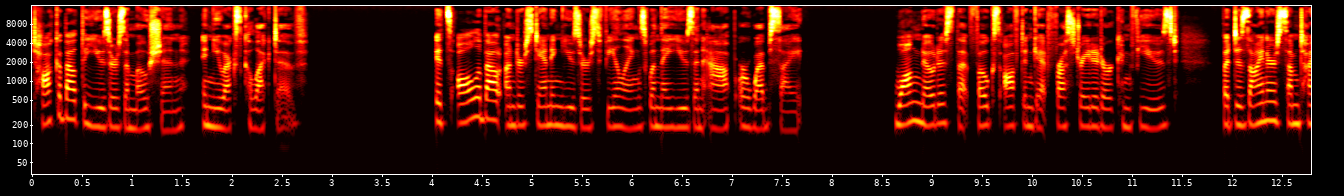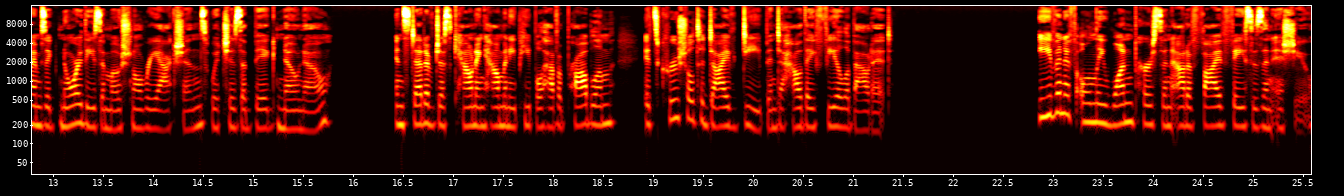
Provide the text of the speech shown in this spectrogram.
Talk about the user's emotion in UX Collective. It's all about understanding users' feelings when they use an app or website. Wong noticed that folks often get frustrated or confused, but designers sometimes ignore these emotional reactions, which is a big no no. Instead of just counting how many people have a problem, it's crucial to dive deep into how they feel about it. Even if only one person out of five faces an issue,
